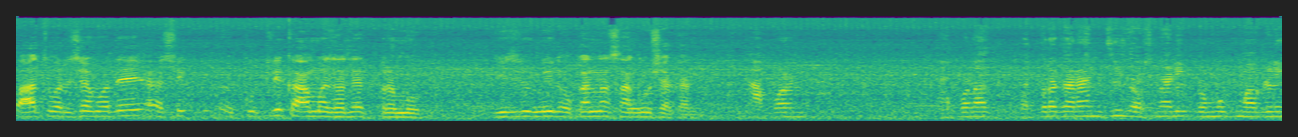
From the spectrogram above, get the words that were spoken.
पाच वर्षामध्ये अशी कुठली कामं झाल्यात प्रमुख जी तुम्ही लोकांना सांगू शकाल? आपण आपण आज पत्रकारांचीच असणारी प्रमुख मागणी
